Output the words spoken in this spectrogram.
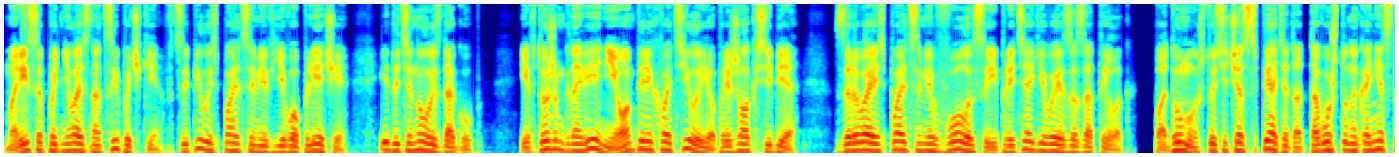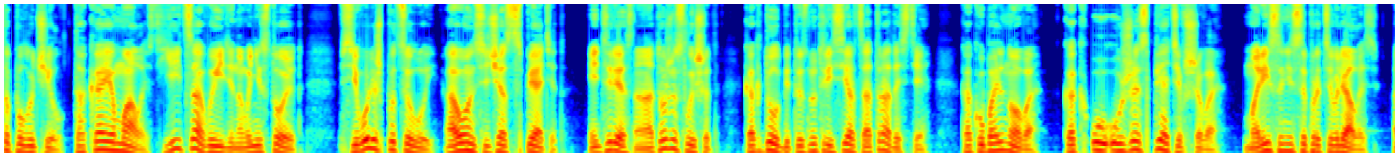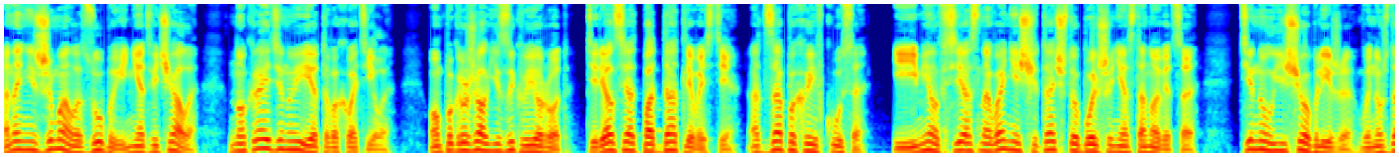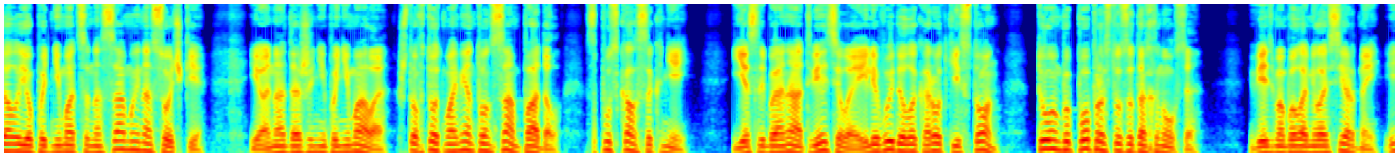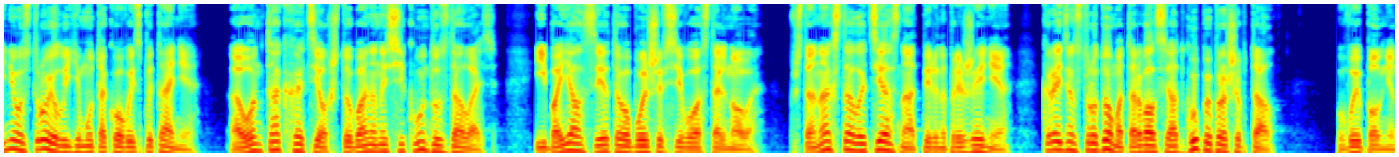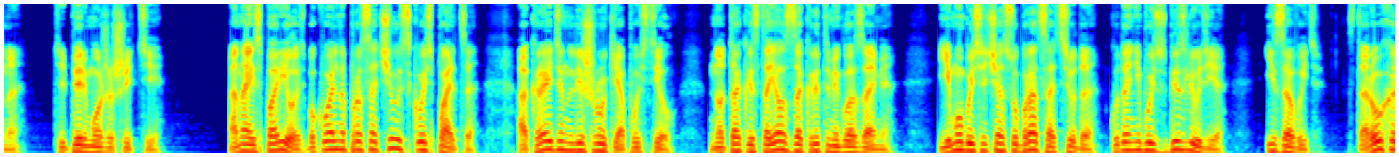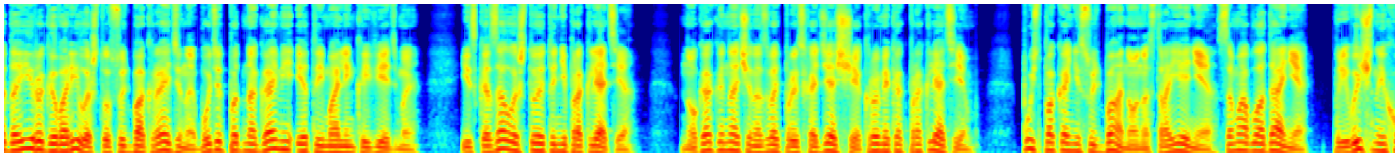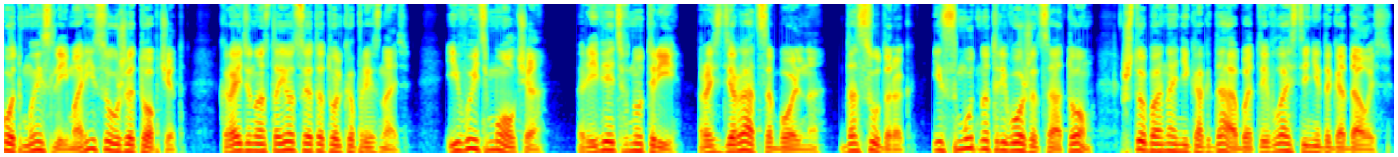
Мариса поднялась на цыпочки, вцепилась пальцами в его плечи и дотянулась до губ. И в то же мгновение он перехватил ее, прижал к себе, зарываясь пальцами в волосы и притягивая за затылок. Подумал, что сейчас спятит от того, что наконец-то получил. Такая малость, яйца выеденного не стоит. Всего лишь поцелуй, а он сейчас спятит. Интересно, она тоже слышит, как долбит изнутри сердце от радости, как у больного, как у уже спятившего. Мариса не сопротивлялась. Она не сжимала зубы и не отвечала, но Крайдену и этого хватило. Он погружал язык в ее рот, терялся от податливости, от запаха и вкуса, и имел все основания считать, что больше не остановится – Тянул еще ближе, вынуждал ее подниматься на самые носочки. И она даже не понимала, что в тот момент он сам падал, спускался к ней. Если бы она ответила или выдала короткий стон, то он бы попросту задохнулся. Ведьма была милосердной и не устроила ему такого испытания. А он так хотел, чтобы она на секунду сдалась. И боялся этого больше всего остального. В штанах стало тесно от перенапряжения. Крейден с трудом оторвался от губ и прошептал. «Выполнено». Теперь можешь идти. Она испарилась, буквально просочилась сквозь пальцы, а Крейден лишь руки опустил, но так и стоял с закрытыми глазами. Ему бы сейчас убраться отсюда, куда-нибудь в безлюдье, и завыть. Старуха Даира говорила, что судьба Крайдена будет под ногами этой маленькой ведьмы, и сказала, что это не проклятие. Но как иначе назвать происходящее, кроме как проклятием? Пусть пока не судьба, но настроение, самообладание, привычный ход мыслей Мариса уже топчет. Крайдену остается это только признать. И выть молча, реветь внутри, раздираться больно, до судорог, и смутно тревожиться о том, чтобы она никогда об этой власти не догадалась.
